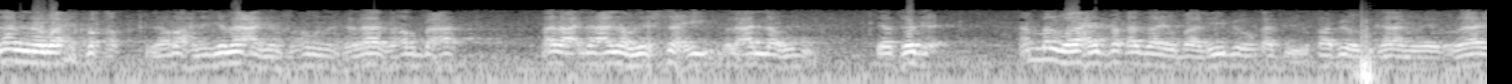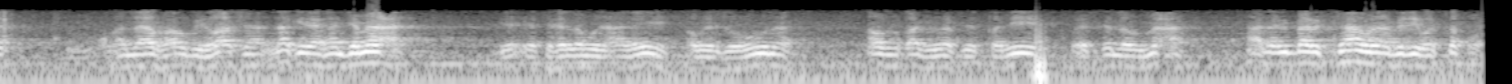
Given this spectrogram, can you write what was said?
لا من الواحد فقط. إذا راح لجماعة ينصحون ثلاثة أربعة لعله يستحي ولعله يرتدع. أما الواحد فقد لا يبالي به وقد يقابله بكلام غير ذلك وقد لا يرفع به رأسه. لكن إذا كان جماعة يتكلمون عليه أو يزورونه أو يقابلونه في الطريق ويتكلمون معه هذا من باب التعاون على البر والتقوى.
